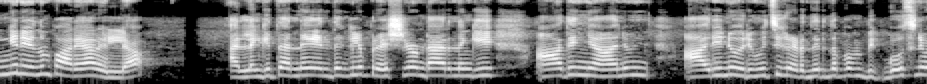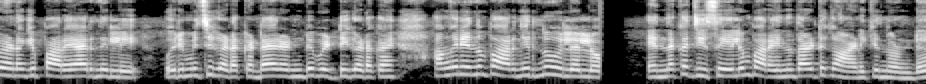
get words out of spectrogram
ഇങ്ങനെയൊന്നും പറയാറില്ല. അല്ലെങ്കിൽ തന്നെ എന്തെങ്കിലും പ്രശ്നം ഉണ്ടായിരുന്നെങ്കിൽ ആദ്യം ഞാനും ആര്യനും ഒരുമിച്ച് കിടന്നിരുന്നപ്പം ബിഗ് ബോസിന് വേണമെങ്കിൽ പറയാമായിരുന്നില്ലേ ഒരുമിച്ച് കിടക്കണ്ട രണ്ട് വെട്ടി കിടക്കാൻ അങ്ങനെയൊന്നും പറഞ്ഞിരുന്നുമില്ലല്ലോ. എന്നൊക്കെ ജിസയിലും പറയുന്നതായിട്ട് കാണിക്കുന്നുണ്ട്.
